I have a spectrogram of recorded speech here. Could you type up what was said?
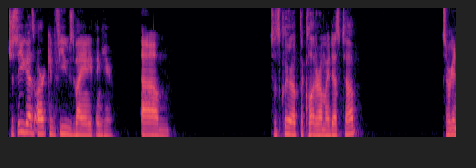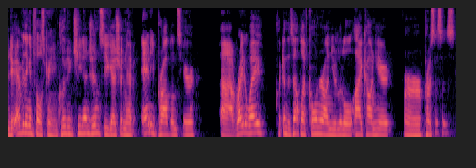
just so you guys aren't confused by anything here. Um, so let's clear up the clutter on my desktop. So we're going to do everything in full screen, including Cheat Engine, so you guys shouldn't have any problems here. Uh, right away, click in the top left corner on your little icon here for processes.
